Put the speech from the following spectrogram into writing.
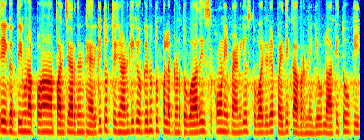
ਤੇ ਗੱਦੇ ਹੁਣ ਆਪਾਂ ਪੰਜ ਚਾਰ ਦਿਨ ਠਹਿਰ ਕੇ ਧੋਤੇ ਜਾਣਗੇ, ਕਿਉਂਕਿ ਇਹਨੂੰ ਧੁੱਪ ਲੱਗਣ ਤੋਂ ਬਾਅਦ ਇਹ ਸੁਕਾਉਣੇ ਪੈਣਗੇ, ਉਸ ਤੋਂ ਬਾਅਦ ਜਿਹੜੇ ਆਪਾਂ ਇਹਦੇ ਕਵਰ ਨੇਗੇ ਉਹ ਲਾ ਕੇ ਧੋ ਕੇ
